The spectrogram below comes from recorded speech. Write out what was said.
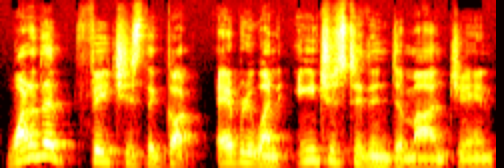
one of the features that got everyone interested in demand gen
